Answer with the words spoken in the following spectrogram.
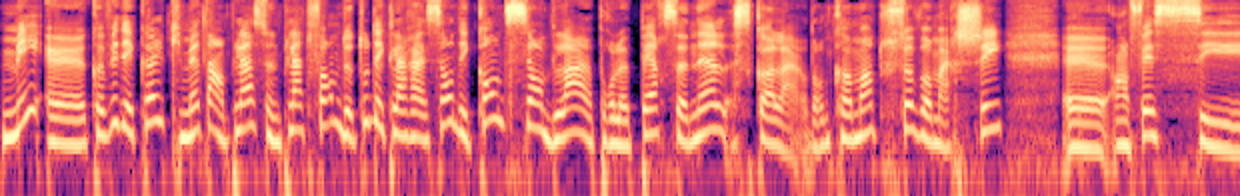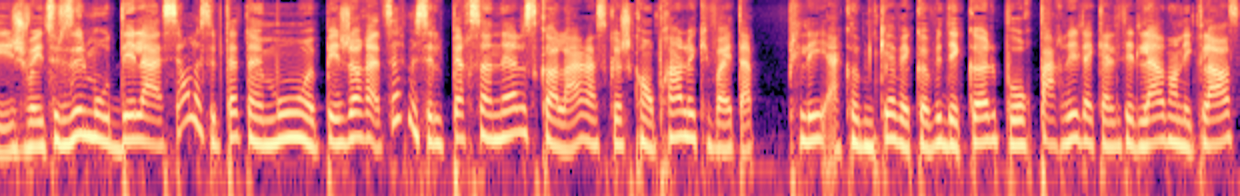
mais Covid École qui met en place une plateforme de déclaration des conditions de l'air pour le personnel scolaire. Donc, comment tout ça va marcher? Euh, en fait, c'est, je vais utiliser le mot délation, là, c'est peut-être un mot euh, péjoratif, mais c'est le personnel scolaire, à ce que je comprends, là, qui va être appelé à communiquer avec COVID École pour parler de la qualité de l'air dans les classes.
